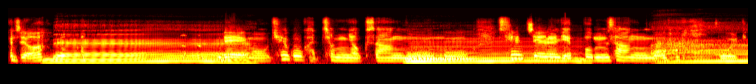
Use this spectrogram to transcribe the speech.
거죠. 네. 네, 뭐 최고 가창력상, 뭐, 음. 뭐 세젤 예쁨상, 뭐, 아. 뭐 이렇게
